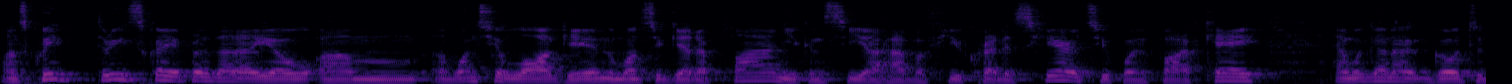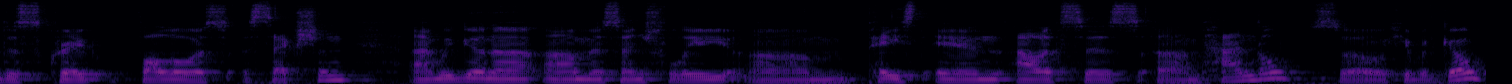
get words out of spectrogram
On tweetscraper.io, um, once you log in, once you get a plan, you can see I have a few credits here, 2.5K, and we're gonna go to the scrape followers section and we're gonna um, essentially um, paste in Alex's um, handle. So here we go.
